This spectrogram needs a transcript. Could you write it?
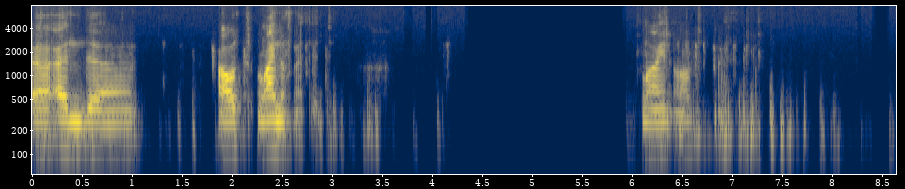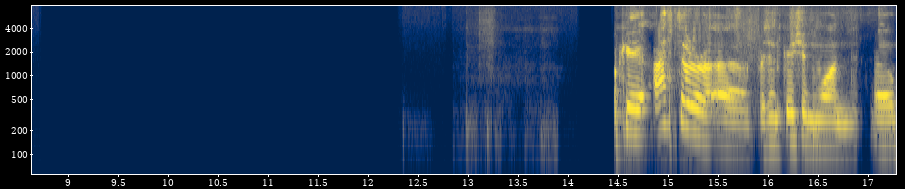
uh, and uh, outline of method. Line of method. Okay, after uh, presentation one, uh,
